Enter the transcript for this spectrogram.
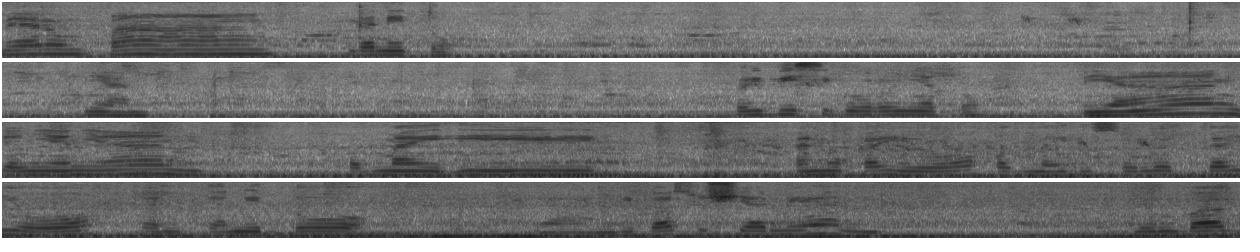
meron pang ganito. Yan. Pwede siguro niya to. Ayan, ganyan yan. Pag may i ano kayo, pag may isulot kayo, gan ganito. Yan, di ba social yan? Yung bag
